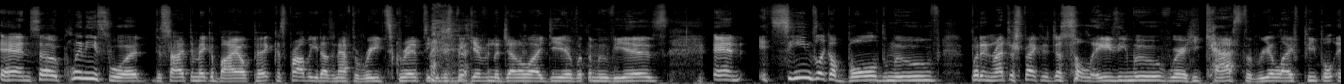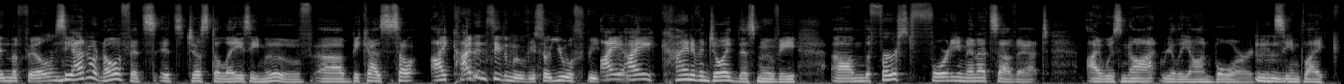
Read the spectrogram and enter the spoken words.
And so Clint Eastwood decided to make a biopic because probably he doesn't have to read scripts. He can just be given the general idea of what the movie is. And it seems like a bold move, but in retrospect, it's just a lazy move where he cast the real life people in the film. See, I don't know if it's it's just a lazy move uh, because so I kind I didn't see the movie, so you will speak. I. I kind of enjoyed this movie. Um, the first 40 minutes of it, I was not really on board. Mm-hmm. It seemed like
